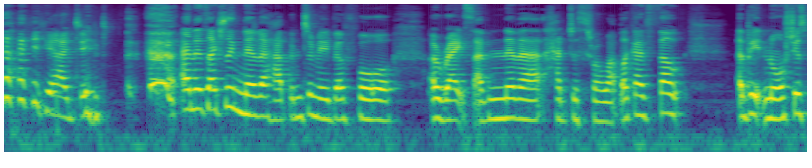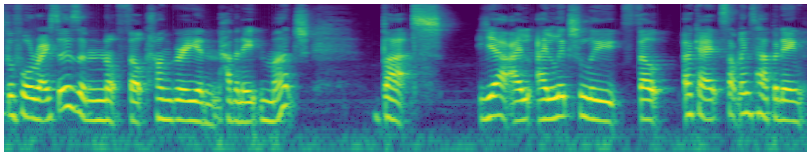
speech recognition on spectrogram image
yeah, I did. and it's actually never happened to me before a race. I've never had to throw up. Like I've felt a bit nauseous before races and not felt hungry and haven't eaten much. But yeah, I, I literally felt, okay, something's happening.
